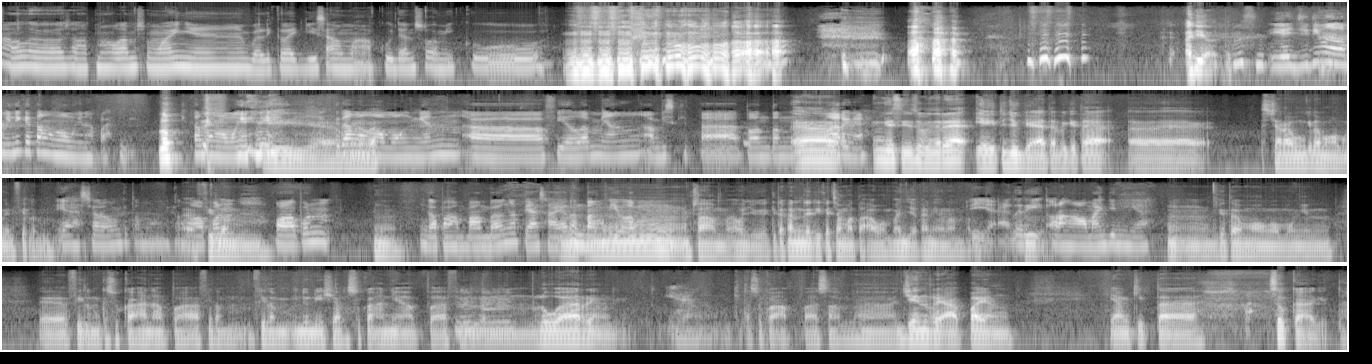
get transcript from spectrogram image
Halo, selamat malam semuanya. Balik lagi sama aku dan suamiku. Ayo terus. Iya, jadi malam ini kita mau ngomongin apa? Loh. Kita mau ngomongin ini. Iya. kita mau apa? ngomongin eh, film yang abis kita tonton Eh, kemarin ya. Enggak sih sebenarnya ya itu juga tapi kita eh, secara umum kita mau ngomongin film. Ya, secara umum kita mau ngomongin film. Eh, Walaupun film. walaupun Hmm. nggak paham-paham banget ya saya tentang film. Hmm, sama aku juga. Kita kan dari kacamata awam aja kan yang nonton. Iya, dari orang awam aja nih ya. Mm-mm, kita mau ngomongin eh, film kesukaan apa, film film Indonesia kesukaannya apa, film luar yang yang kita suka apa sama genre apa yang yang kita suka gitu.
